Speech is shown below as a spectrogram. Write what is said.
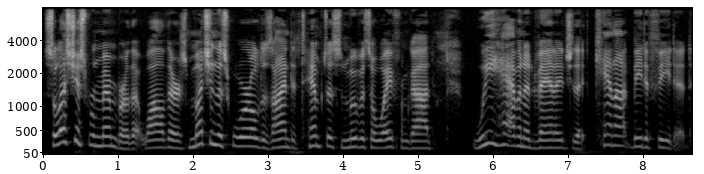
So let's just remember that while there's much in this world designed to tempt us and move us away from God, we have an advantage that cannot be defeated.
